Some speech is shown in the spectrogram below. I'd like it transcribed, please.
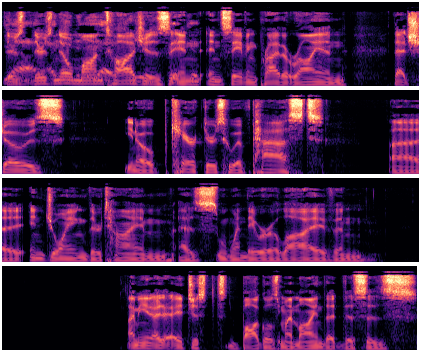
There's Yeah, there's I no mean, yeah, montages take in in Saving Private Ryan that shows, you know, characters who have passed uh, enjoying their time as when they were alive, and I mean, I, it just boggles my mind that this is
